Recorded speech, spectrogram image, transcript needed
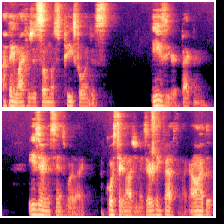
I think life was just so much peaceful and just easier back then. Easier in the sense where like of course technology makes everything faster. Like I don't have to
